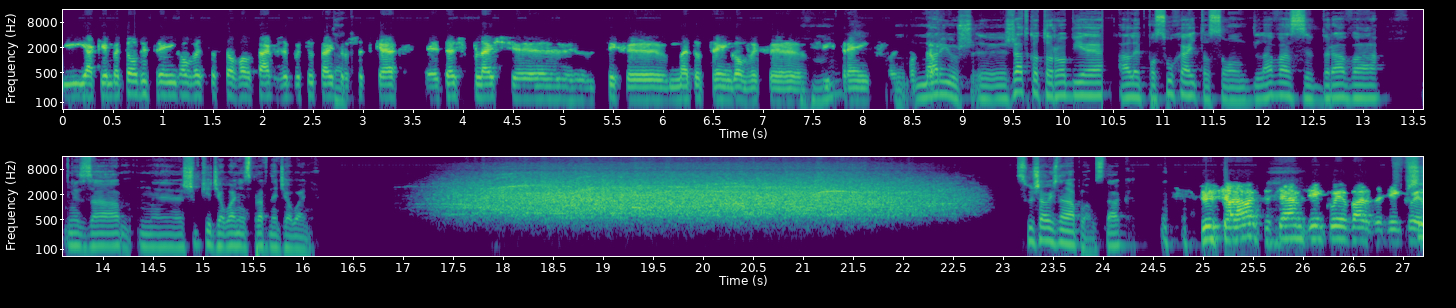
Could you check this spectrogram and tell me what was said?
i jakie metody treningowe stosował, tak, żeby tutaj Tak. troszeczkę e, też wpleść e, tych e, metod treningowych e, w ich trening. Mariusz, rzadko to robię, ale posłuchaj, to są dla Was brawa za szybkie działanie, sprawne działanie. Słyszałeś ten aplauz, tak? Słyszałem, słyszałem, dziękuję bardzo, dziękuję bardzo.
